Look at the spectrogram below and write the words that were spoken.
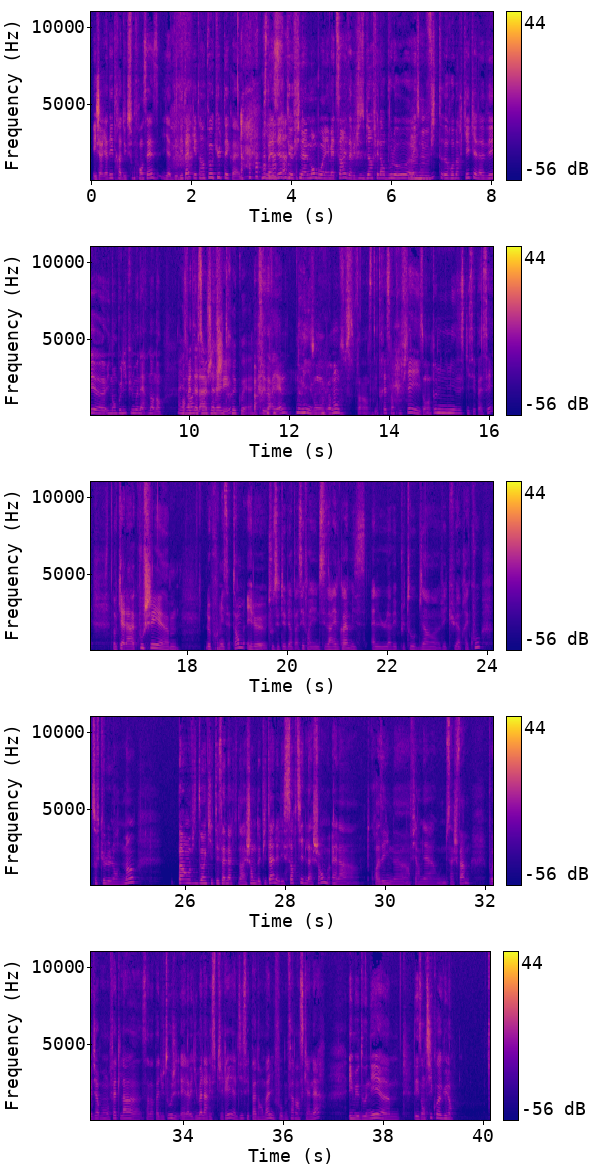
Et j'ai regardé les traductions françaises, il y a des détails qui étaient un peu occultés quand même. C'est-à-dire que finalement, bon, les médecins, ils avaient juste bien fait leur boulot. Euh, Ils ont Mhm. vite euh, remarqué qu'elle avait une embolie pulmonaire. Non, non, Ah, En fait, ont- elle a accouché. le truc, ouais. par césarienne. Oui, ils ont vraiment. Enfin, c'était très simplifié et ils ont un peu minimisé ce qui s'est passé. Donc, elle a accouché euh, le 1er septembre et le, tout s'était bien passé. Enfin, il y a une césarienne quand même, mais elle l'avait plutôt bien vécu après coup. Sauf que le lendemain, pas envie d'inquiéter sa mère qui est dans la chambre d'hôpital, elle est sortie de la chambre, elle a croisé une euh, infirmière ou une sage-femme pour dire bon en fait là ça va pas du tout elle avait du mal à respirer elle dit c'est pas normal il faut me faire un scanner et me donner euh, des anticoagulants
